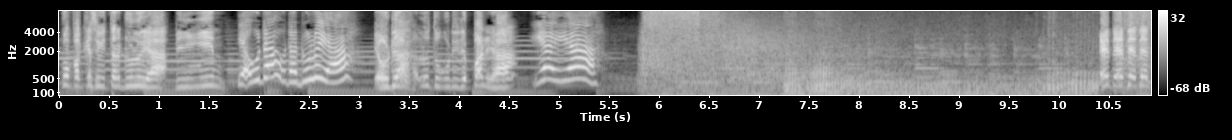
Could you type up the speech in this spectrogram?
Gua pakai sweater dulu ya, dingin. Ya udah, udah dulu ya. Ya udah, lu tunggu di depan ya. Iya, iya. Eh, eh, eh, eh,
